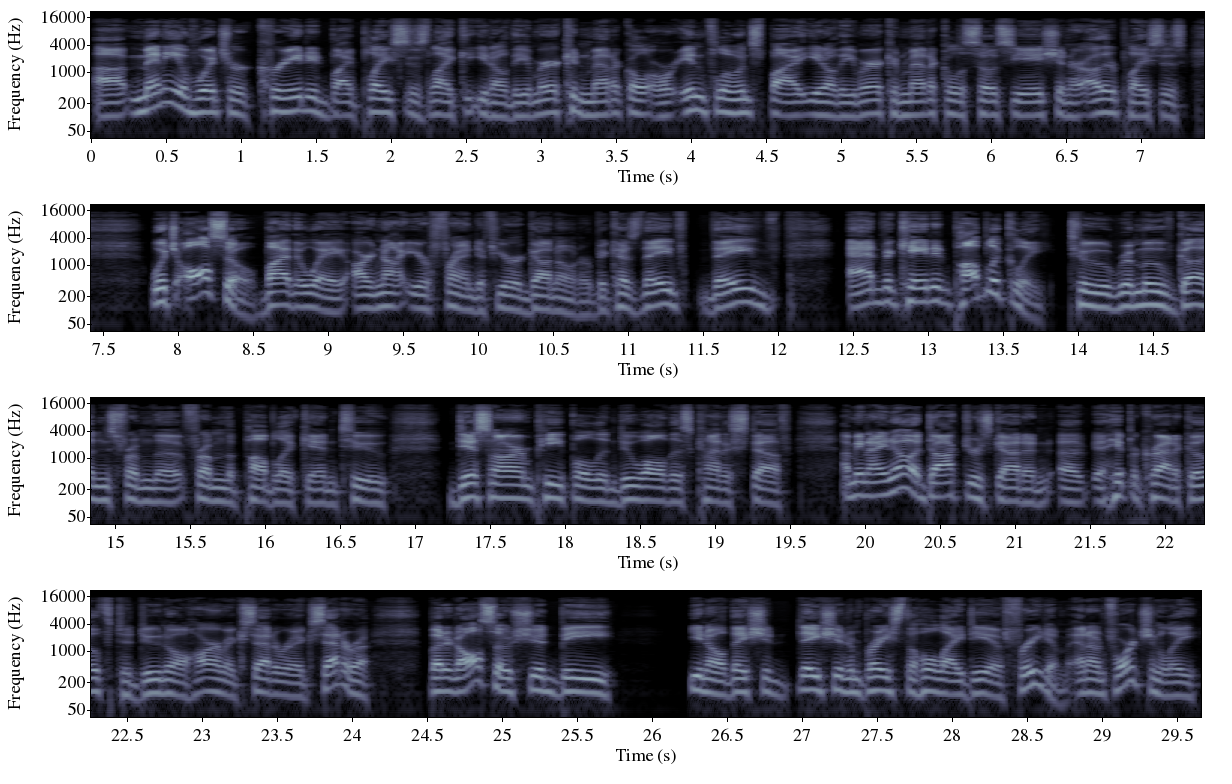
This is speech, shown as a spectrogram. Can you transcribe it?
uh, many of which are created by places like you know the American Medical or influenced by you know the American Medical Association or other places, which also, by the way, are not your friend if you're a gun owner because they've they've advocated publicly to remove guns from the from the public and to disarm people and do all this kind of stuff. I mean, I know a doctor's got an, a, a Hippocratic oath to do no harm, et cetera, et cetera, but it also should be, you know, they should they should embrace the whole idea of freedom. And unfortunately,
